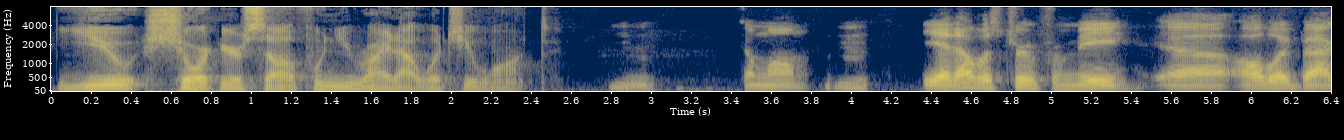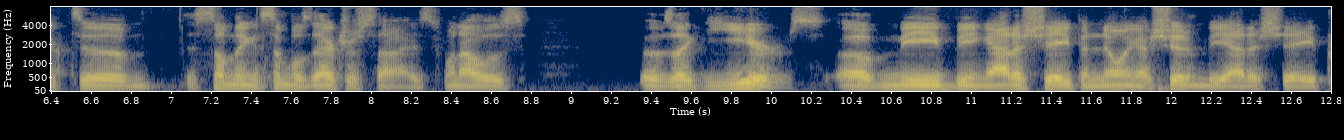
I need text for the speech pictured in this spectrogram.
you short yourself when you write out what you want. Mm. Come on. Mm. Yeah, that was true for me. Uh, all the way back to something as simple as exercise. When I was, it was like years of me being out of shape and knowing I shouldn't be out of shape.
